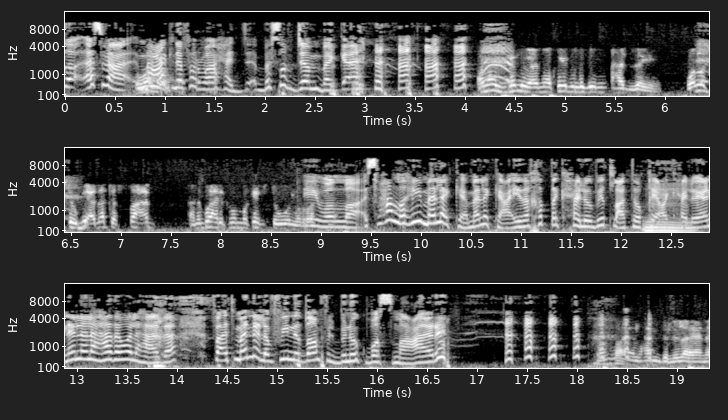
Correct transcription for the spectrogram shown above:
أسمع. معك نفر واحد. بصف جنبك. أنا إيش أنا أخيرا لقيت احد زيي. والله التوقيع ذاك الصعب. أنا بعرف هم كيف يسوون إي والله. سبحان الله هي ملكة ملكة. إذا خطك حلو بيطلع توقيعك مم. حلو. يعني لا لا هذا ولا هذا. فأتمنى لو في نظام في البنوك بصمة عارف؟ والله الحمد لله. يعني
